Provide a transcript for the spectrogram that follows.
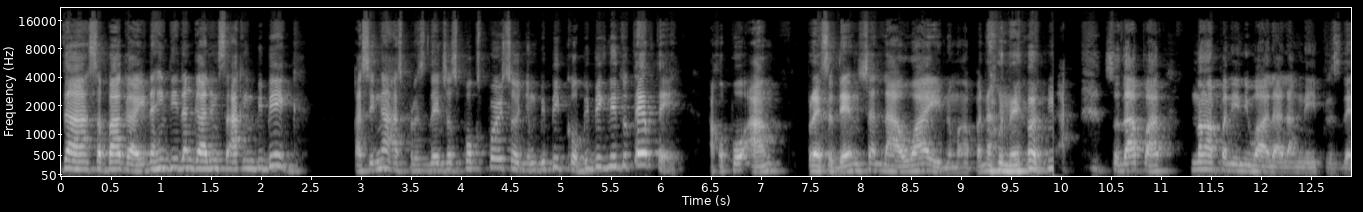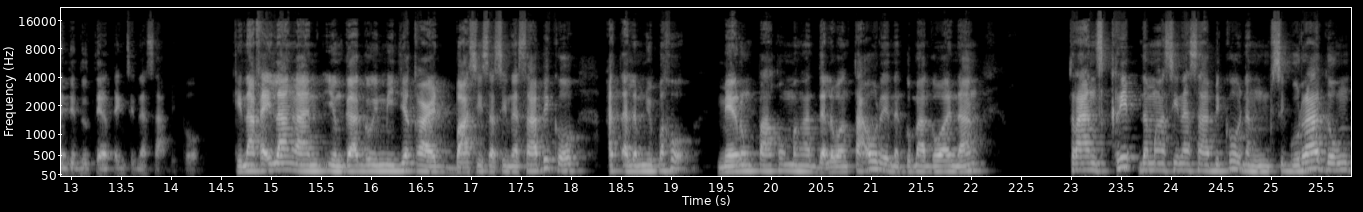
na sa bagay na hindi nang galing sa aking bibig. Kasi nga, as presidential spokesperson, yung bibig ko, bibig ni Duterte. Ako po ang presidential laway ng mga panahon na yun. so dapat, mga paniniwala lang ni Presidente Duterte ang sinasabi ko. Kinakailangan yung gagawing media card base sa sinasabi ko at alam nyo ba ho, meron pa akong mga dalawang tao rin na gumagawa ng transcript ng mga sinasabi ko ng siguradong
